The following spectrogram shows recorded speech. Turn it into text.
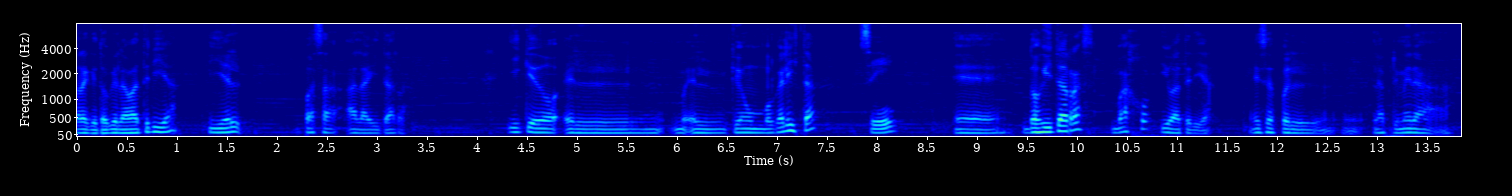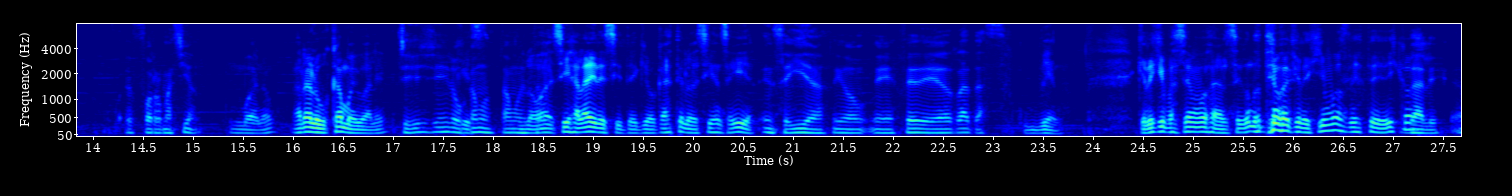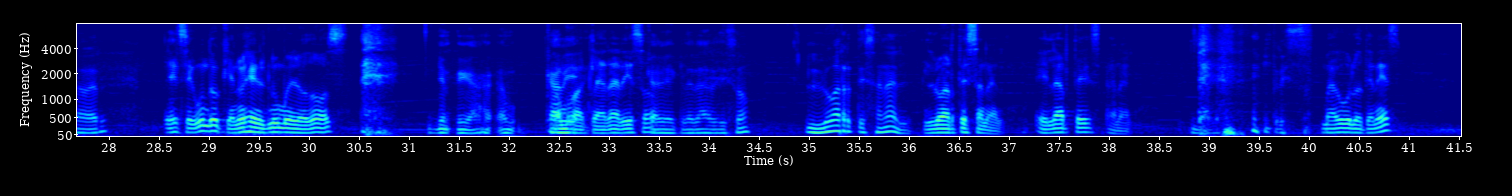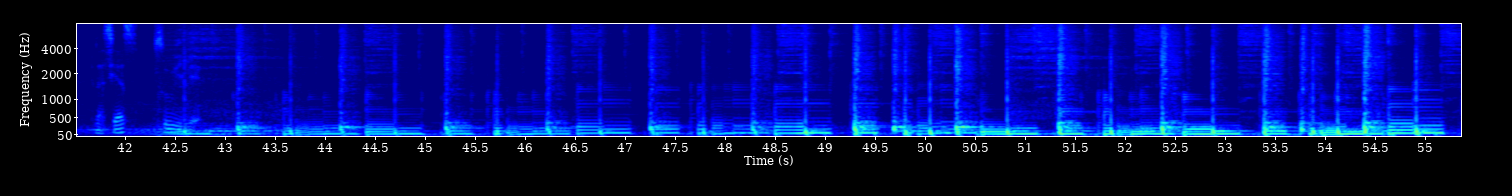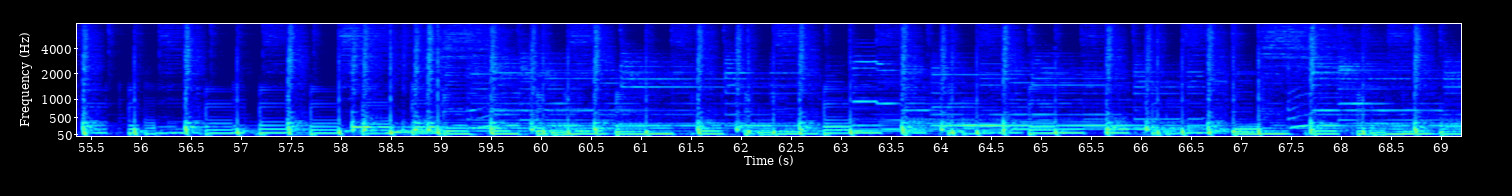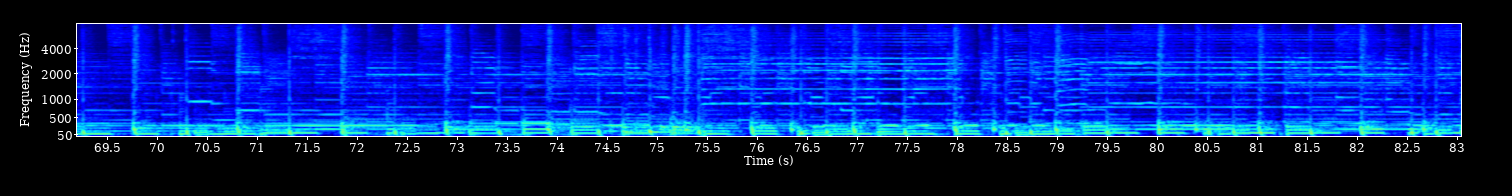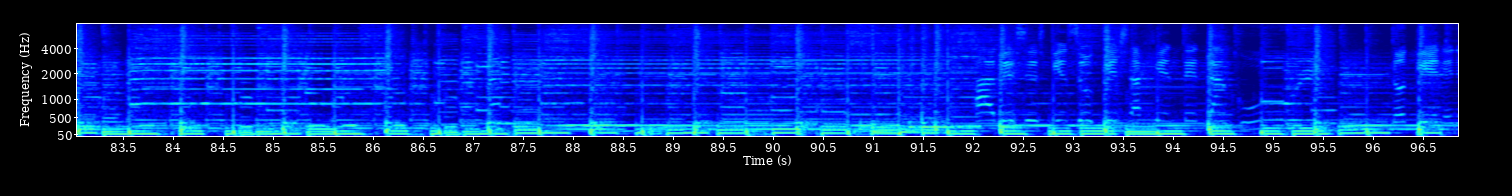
para que toque la batería y él pasa a la guitarra. Y quedó el, el- quedó un vocalista, Sí, eh, dos guitarras, bajo y batería. Esa fue el- la primera formación. bueno. Ahora lo buscamos igual, ¿eh? Sí, sí, sí, lo buscamos. es- Estamos lo decís al aire, si te equivocaste lo decís enseguida. enseguida, digo, eh, fe de ratas. Bien. ¿Querés que pasemos al segundo tema que elegimos de este disco? Dale, a ver. El segundo, que no es el número 2, Bien, eh, ah, ah, Cabe, vamos a aclarar eso. cabe aclarar eso. Lo artesanal. Lo artesanal. El arte es anal. Dale, el 3. Magu, ¿lo tenés? Gracias. Subile.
